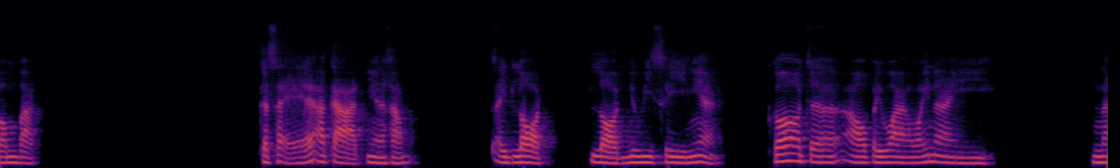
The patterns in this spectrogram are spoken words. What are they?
บำบัดกระแสอากาศเนี่ยนะครับ ไอหลอดหลอด UVC เนี่ย ก็จะเอาไปวางไว้ในใน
